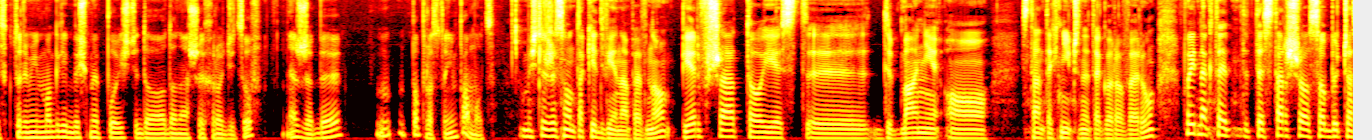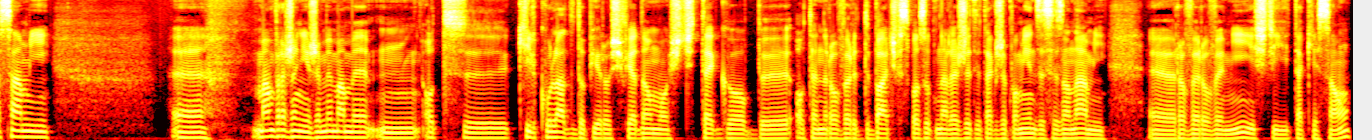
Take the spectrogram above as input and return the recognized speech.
y, z którymi moglibyśmy pójść do, do naszych rodziców, żeby po prostu im pomóc? Myślę, że są takie dwie na pewno. Pierwsza to jest dbanie o stan techniczny tego roweru, bo jednak te, te starsze osoby czasami. E, Mam wrażenie, że my mamy mm, od y, kilku lat dopiero świadomość tego, by o ten rower dbać w sposób należyty także pomiędzy sezonami e, rowerowymi, jeśli takie są,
